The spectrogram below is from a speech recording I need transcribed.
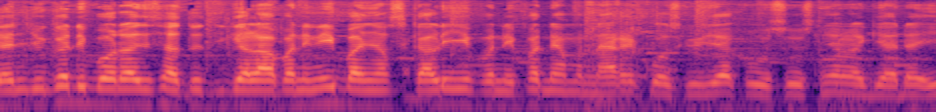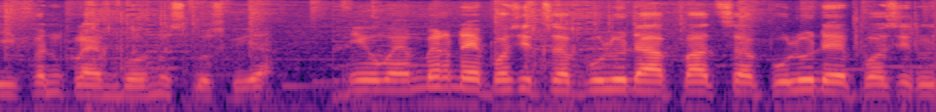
dan juga di Borasi 138 ini banyak sekali event-event yang menarik bosku ya. Khususnya lagi ada event klaim bonus bosku ya. New member deposit 10 dapat 10 deposit 50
